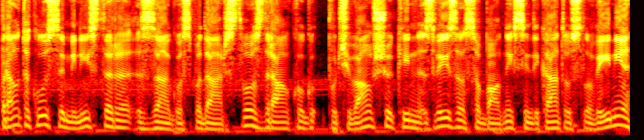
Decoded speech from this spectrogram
Prav tako se minister za gospodarstvo Zdravko Počivalšek in Zveza svobodnih sindikatov Slovenije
